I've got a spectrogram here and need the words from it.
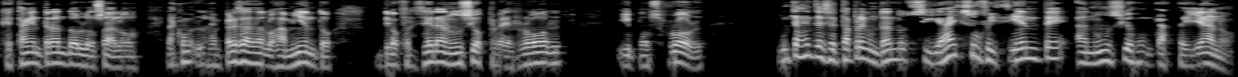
que están entrando los, las, las empresas de alojamiento de ofrecer anuncios pre-roll y post-roll, mucha gente se está preguntando si hay suficiente anuncios en castellano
